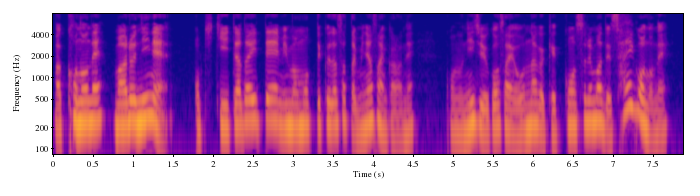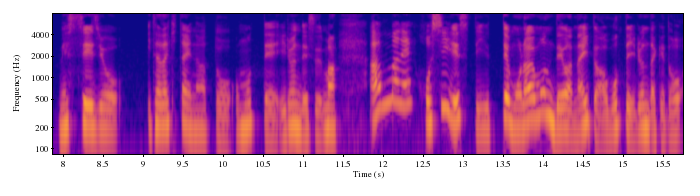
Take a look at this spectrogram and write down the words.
まあ、このね、丸2年お聞きいただいて見守ってくださった皆さんからね、この25歳女が結婚するまで最後のね、メッセージをいただきたいなと思っているんです。まあ、あんまね、欲しいですって言ってもらうもんではないとは思っているんだけど。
